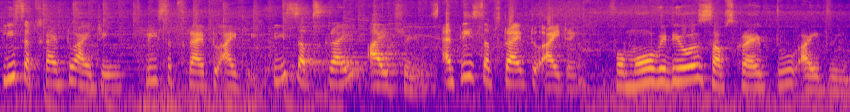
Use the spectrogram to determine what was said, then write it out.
Please subscribe to iDream Please subscribe to iDream Please subscribe iDream. and please subscribe to iDream. For more videos, subscribe to iDream.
